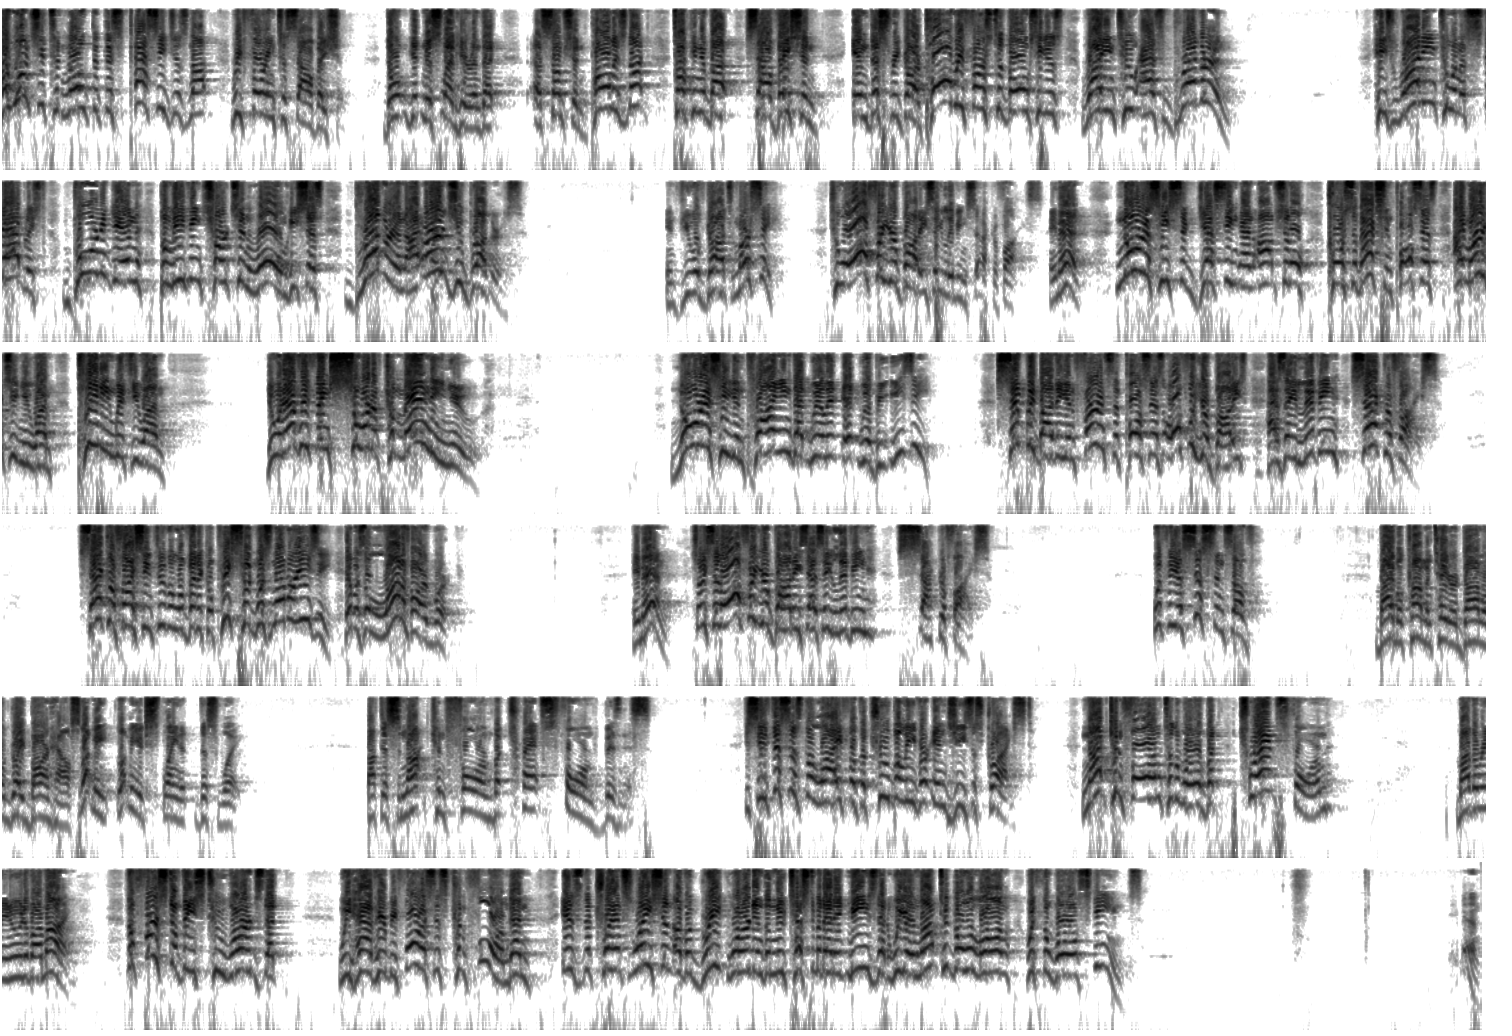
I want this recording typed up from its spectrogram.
I want you to note that this passage is not referring to salvation. Don't get misled here in that assumption. Paul is not talking about salvation in this regard. Paul refers to those he is writing to as brethren. He's writing to an established, born again, believing church in Rome. He says, Brethren, I urge you, brothers, in view of God's mercy, to offer your bodies a living sacrifice. Amen. Nor is he suggesting an optional course of action. Paul says, I'm urging you, I'm pleading with you, I'm doing everything short of commanding you. Nor is he implying that will it, it will be easy. Simply by the inference that Paul says, offer your bodies as a living sacrifice. Sacrificing through the Levitical priesthood was never easy. It was a lot of hard work. Amen. So he said, offer your bodies as a living sacrifice. With the assistance of Bible commentator Donald Grey Barnhouse, let me, let me explain it this way. About this not conformed but transformed business. You see, this is the life of the true believer in Jesus Christ. Not conformed to the world, but transformed by the renewing of our mind. The first of these two words that we have here before us is conformed, and is the translation of a Greek word in the New Testament, and it means that we are not to go along with the world's schemes. Amen.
